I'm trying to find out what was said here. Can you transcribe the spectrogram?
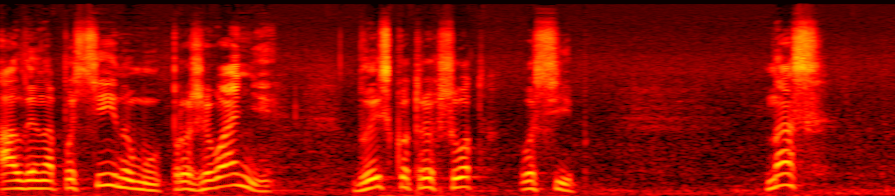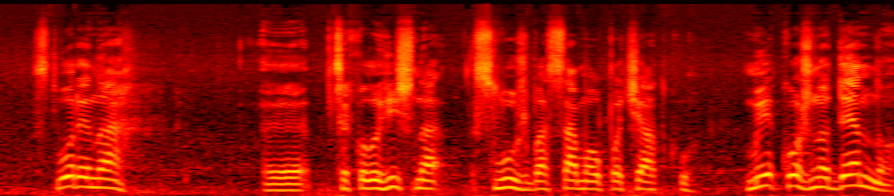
але на постійному проживанні близько 300 осіб. У нас створена е, психологічна служба з самого початку. Ми кожноденно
